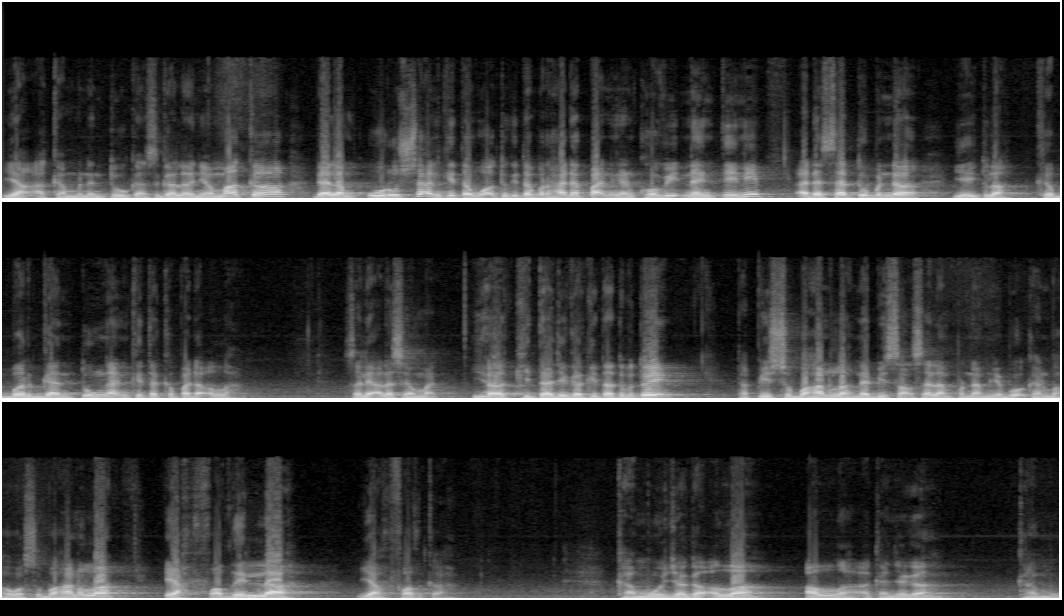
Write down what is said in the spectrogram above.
yang akan menentukan segalanya. Maka dalam urusan kita waktu kita berhadapan dengan COVID-19 ni ada satu benda iaitu kebergantungan kita kepada Allah. Salih ala syamat ya kita jaga kita tu betul. Tapi subhanallah Nabi SAW pernah menyebutkan bahawa subhanallah ihfadillah yahfadka kamu jaga Allah Allah akan jaga kamu.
